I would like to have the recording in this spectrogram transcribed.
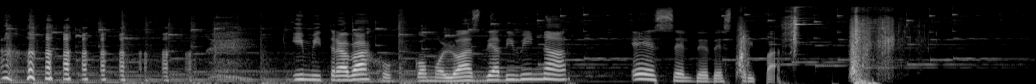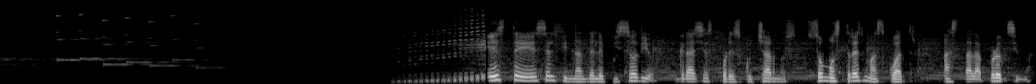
y mi trabajo, como lo has de adivinar, es el de destripar. Este es el final del episodio. Gracias por escucharnos. Somos 3 más 4. Hasta la próxima.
